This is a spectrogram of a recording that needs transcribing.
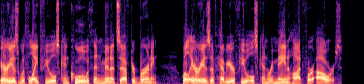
Areas with light fuels can cool within minutes after burning, while areas of heavier fuels can remain hot for hours.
